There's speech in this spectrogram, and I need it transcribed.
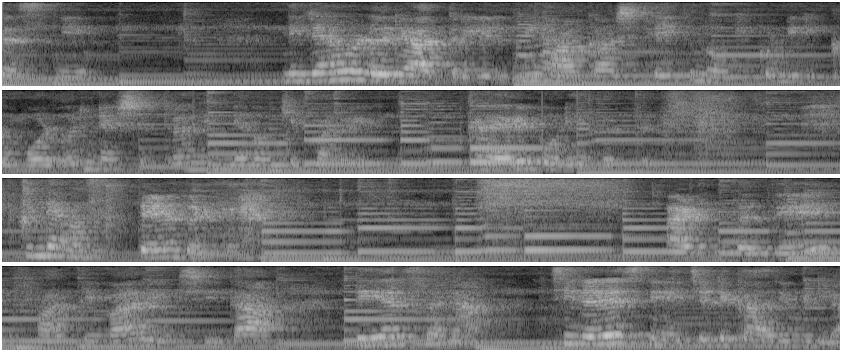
തസ്നീം നിരാവുള്ള ഒരു രാത്രിയിൽ നീ ആകാശത്തേക്ക് നോക്കിക്കൊണ്ടിരിക്കുമ്പോൾ ഒരു നക്ഷത്രം നിന്നെ നോക്കി പറയും. കയറി പൊടിയകത്ത് നിന്റെ അവസ്ഥയാണ് ഇതൊക്കെ. അടുത്തത് ഫാത്തിമ റീഷിത ഡിയർ സന. ചിലരെ സ്നേഹിച്ചിട്ട് കാര്യമില്ല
